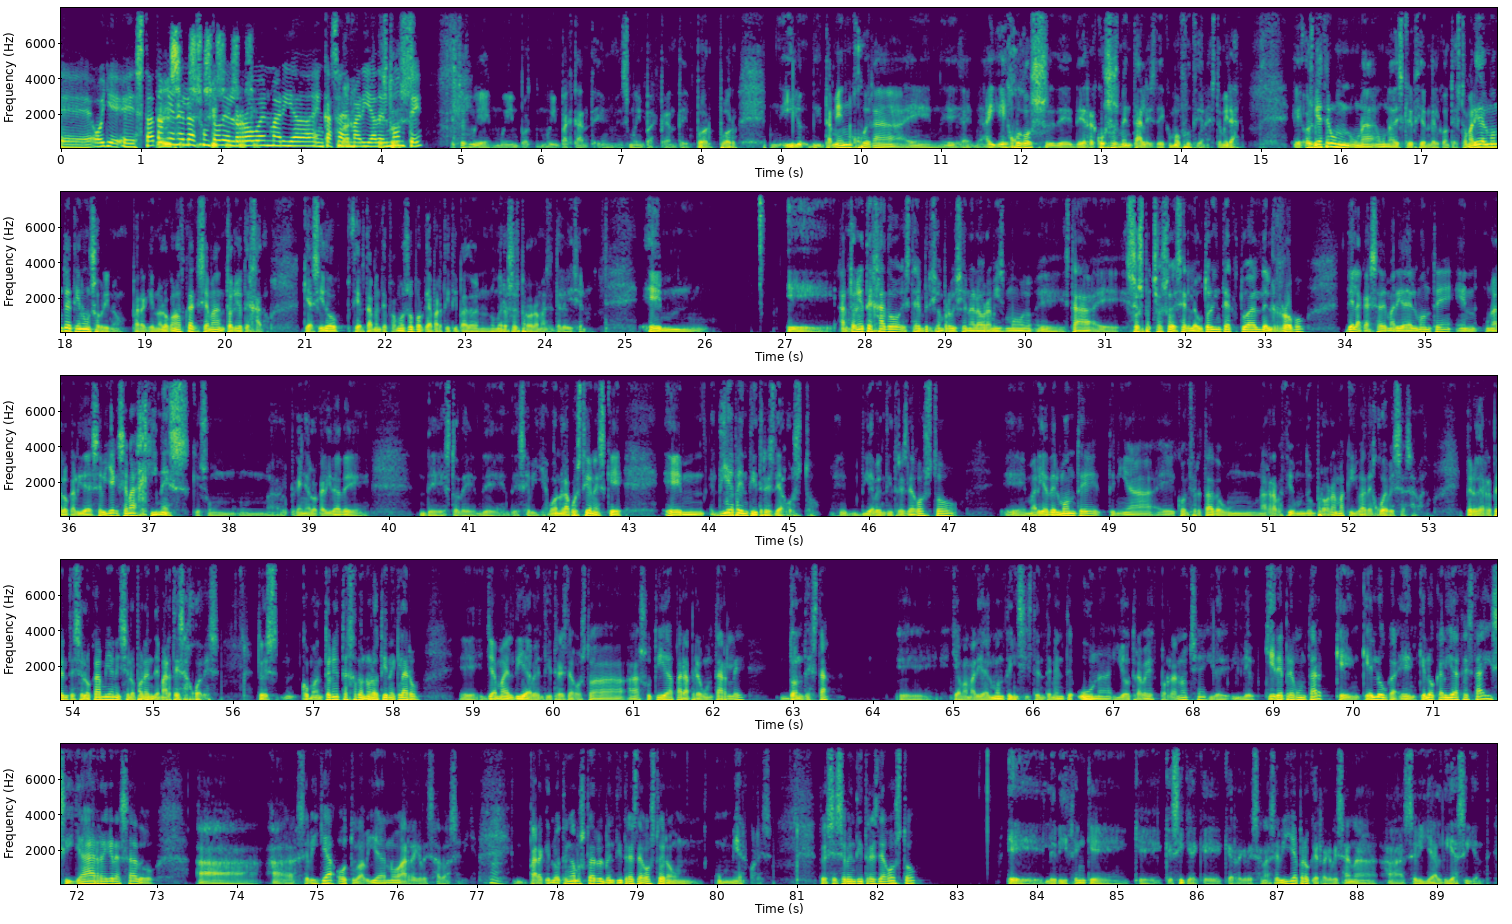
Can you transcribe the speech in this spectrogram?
Eh, oye, está también el asunto del robo en María, en casa de María del Monte. Esto es muy, muy, muy impactante, ¿eh? es muy impactante. Por, por, y, también juega, eh, hay, juegos de, recursos mentales de cómo funciona esto. Mirad, os voy a hacer una, una, descripción del contexto. María del Monte tiene un sobrino, para quien no lo conozca, que se llama Antonio Tejado, que ha sido ciertamente famoso porque ha participado en numerosos programas de televisión. Eh, Antonio Tejado está en prisión provisional ahora mismo, eh, está eh, sospechoso de ser el autor intelectual del robo de la casa de María del Monte en una localidad de Sevilla que se llama Ginés, que es una pequeña localidad de, de esto de, de, Sevilla. Bueno, la cuestión es que em, día 23 de agosto, día 23 de agosto, eh, María del Monte tenía eh, concertado una grabación de un programa que iba de jueves a sábado, pero de repente se lo cambian y se lo ponen de martes a jueves. Entonces, como Antonio Tejado no lo tiene claro, eh, llama el día 23 de agosto a, su tía para preguntarle dónde está. llama a María del Monte insistentemente una y otra vez por la noche y le, quiere preguntar que en qué, en qué localidad está y si ya ha regresado a, Sevilla o todavía no ha regresado a Sevilla. Para que lo tengamos claro, el 23 de agosto era un, miércoles. Entonces, ese 23 de agosto eh, le dicen que, que, sí, que, que, regresan a Sevilla, pero que regresan a, Sevilla al día siguiente.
